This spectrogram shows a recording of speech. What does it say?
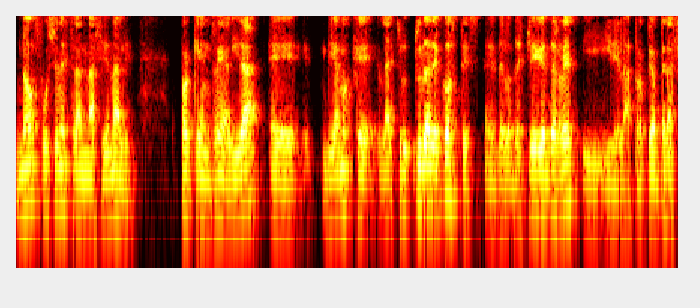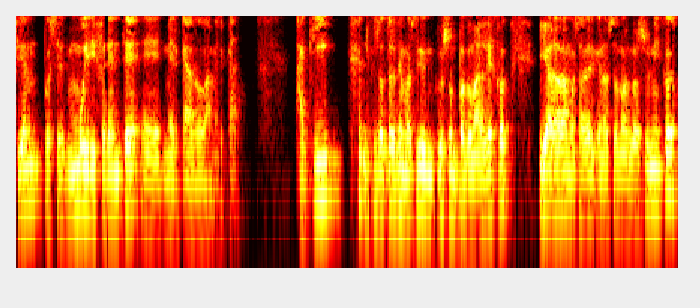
no fusiones transnacionales porque en realidad, eh, digamos que la estructura de costes eh, de los despliegues de red y, de la propia operación, pues es muy diferente eh, mercado a mercado. Aquí nosotros hemos ido incluso un poco más lejos y ahora vamos a ver que no somos los únicos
